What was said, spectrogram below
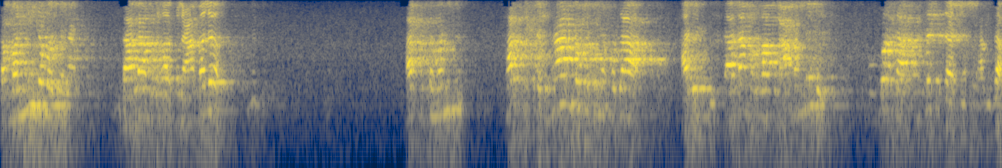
تمنی د وجنه د علامه عمل حرف تمنی حرف استفهام د وجنه خدا الف د علامه عمل نه وګور دا څنګه د حمزه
